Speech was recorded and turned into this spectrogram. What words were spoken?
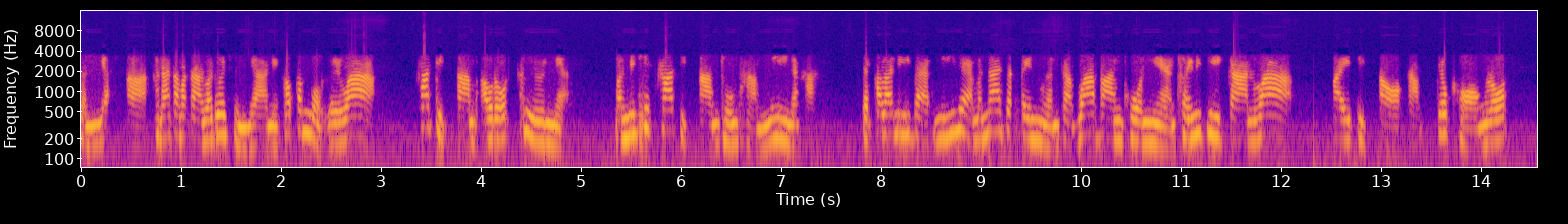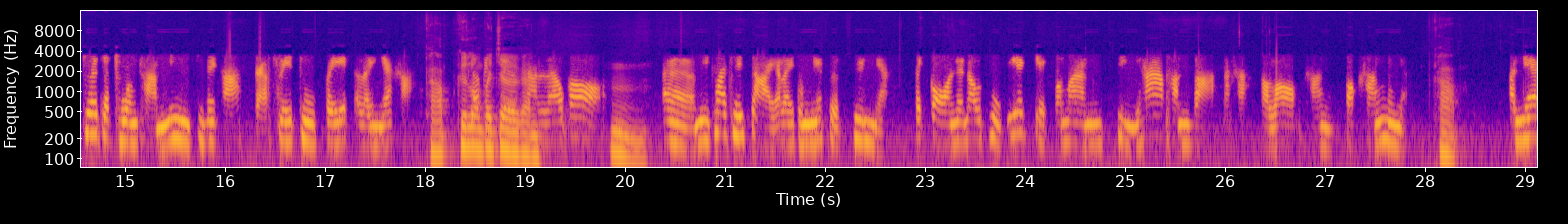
สัญญาอ่าคณะกรรมการว่าด้วยสัญญาเนี่ยเขากำหนดเลยว่า ค่าติดตามเอารถคืนเนี่ย มันไม่ใช่ค่าติดตามทวงถามหนี้นะคะ แต่กรณีแบบนี้เนี่ยมันน่าจะเป็นเหมือนกับว่าบางคนเนี่ยใช้วิธีการว่าไปติดต่อกับเจ้าของรถเพื่อจะทวงถามหนี้ใช่ไหมคะแต่เฟสทูเฟสอะไรเงี้ยค่ะ ครับ คือลงไปเจอกัน แล้วก็ อืมเอ่อมีค่าใช้จ่ายอะไรตรงเนี้ยเกิดขึ้นเนี่ย แต่ก่อนเนี่ยเราถูกเรียกเก็บประมาณสี่ห้าพันบาทนะคะต่อรอบครั้งต่อครั้งหนึ่งอะครับอันเนี้ย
